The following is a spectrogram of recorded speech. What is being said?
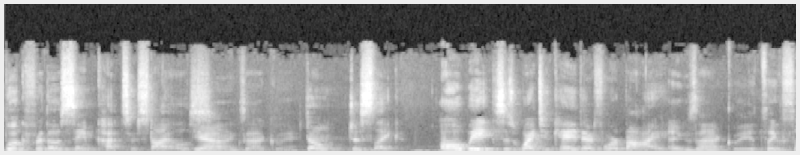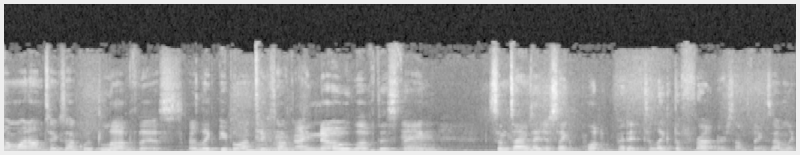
look for those same cuts or styles. Yeah, exactly. Don't just like, oh wait, this is Y two K, therefore buy. Exactly. It's like someone on TikTok would love this, or like people on TikTok Mhm. I know love this thing. Mm. Sometimes I just like put put it to like the front or something, so I'm like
